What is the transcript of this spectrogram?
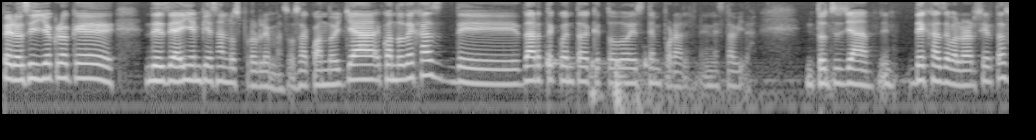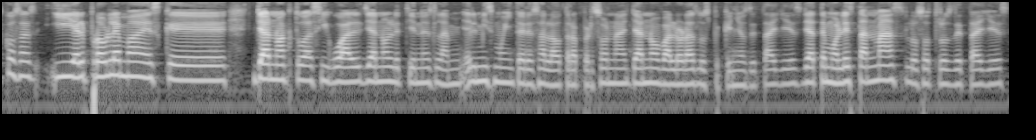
Pero sí, yo creo que desde ahí empiezan los problemas. O sea, cuando ya, cuando dejas de darte cuenta de que todo es temporal en esta vida. Entonces ya eh, dejas de valorar ciertas cosas y el problema es que ya no actúas igual, ya no le tienes la- el mismo interés a la otra persona, ya no valoras los pequeños detalles, ya te molestan más los otros detalles.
